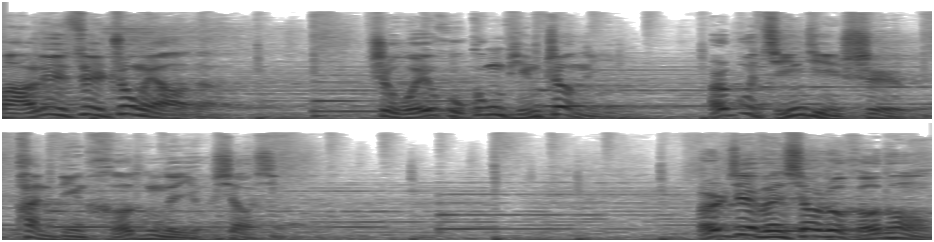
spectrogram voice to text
法律最重要的是维护公平正义，而不仅仅是判定合同的有效性。而这份销售合同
